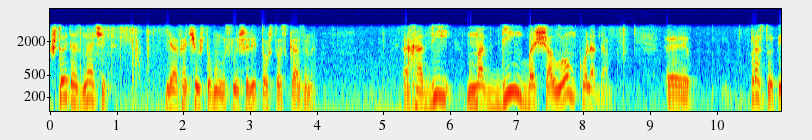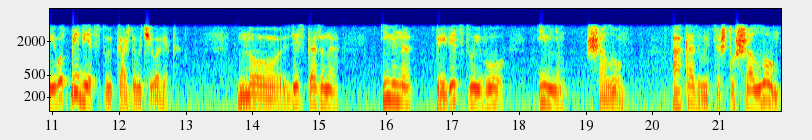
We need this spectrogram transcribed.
Что это значит? Я хочу, чтобы мы услышали то, что сказано. Хави Магдим Башалом Коладам. Э, простой перевод «приветствую каждого человека». Но здесь сказано именно приветствую его именем Шалом. А оказывается, что Шалом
